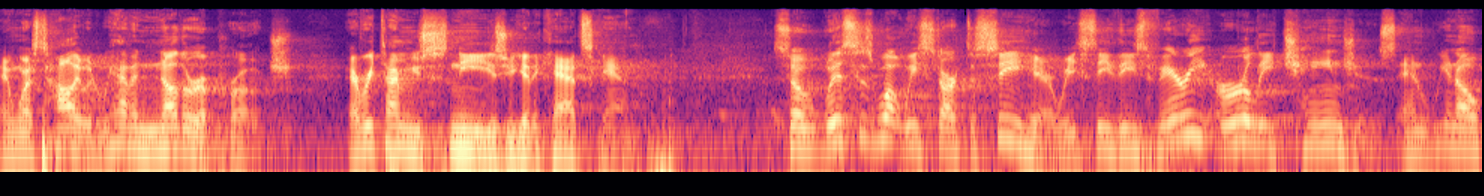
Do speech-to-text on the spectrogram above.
and West Hollywood, we have another approach. Every time you sneeze, you get a CAT scan. So this is what we start to see here. We see these very early changes, and you know,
